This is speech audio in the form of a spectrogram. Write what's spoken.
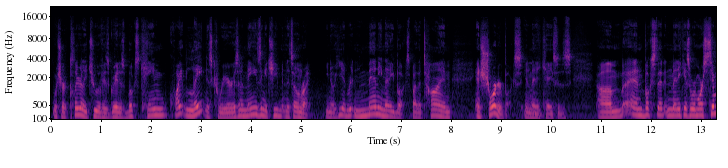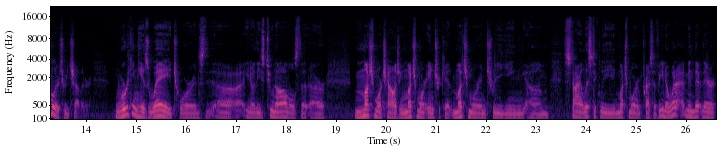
which are clearly two of his greatest books, came quite late in his career is an amazing achievement in its own right. You know, he had written many, many books by the time, and shorter books in many cases, um, and books that in many cases were more similar to each other. Working his way towards, uh, you know, these two novels that are much more challenging, much more intricate, much more intriguing, um, stylistically much more impressive. You know what I mean? They're, they're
